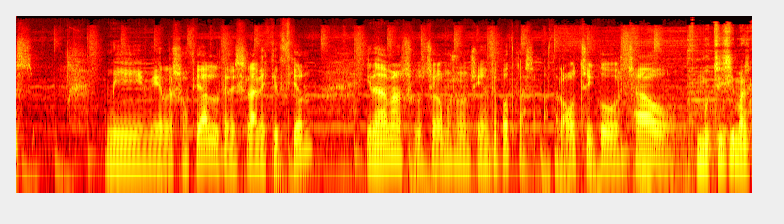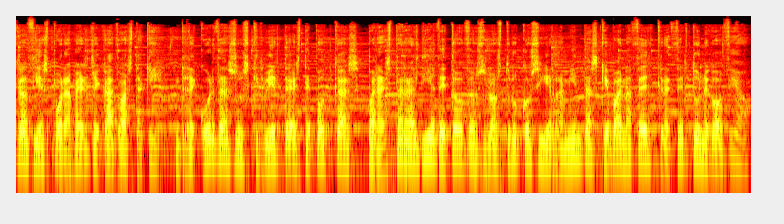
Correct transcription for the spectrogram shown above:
mi, red social, lo tenéis en la descripción. Y nada más, nos llegamos a un siguiente podcast. Hasta luego chicos, chao. Muchísimas gracias por haber llegado hasta aquí. Recuerda suscribirte a este podcast para estar al día de todos los trucos y herramientas que van a hacer crecer tu negocio.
